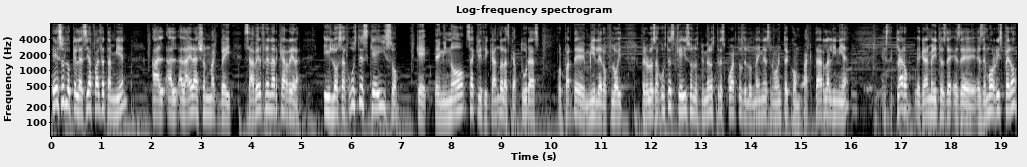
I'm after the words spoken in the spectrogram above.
eso es lo que le hacía falta también al- al- a la era Sean McVay, saber frenar carrera. Y los ajustes que hizo, que terminó sacrificando las capturas por parte de Miller o Floyd, pero los ajustes que hizo en los primeros tres cuartos de los Niners al momento de compactar la línea, este, claro, el gran mérito es de, es de, es de Morris, pero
